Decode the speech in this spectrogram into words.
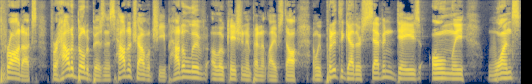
products for how to build a business, how to travel cheap, how to live a location independent lifestyle. And we put it together seven days only once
